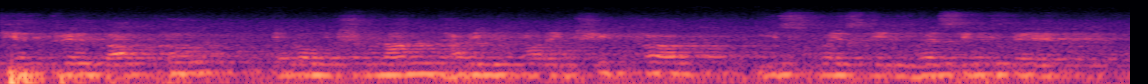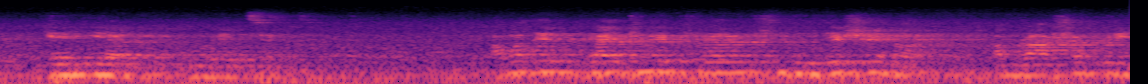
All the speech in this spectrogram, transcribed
ক্ষেত্রে দক্ষ এবং সুনামধারী অনেক শিক্ষক ইস্ট ওয়েস্ট ইউনিভার্সিটিতে কেরিয়ার করেছেন আমাদের গ্র্যাজুয়েটরা শুধু দেশে নয়, আমরা আশা করি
